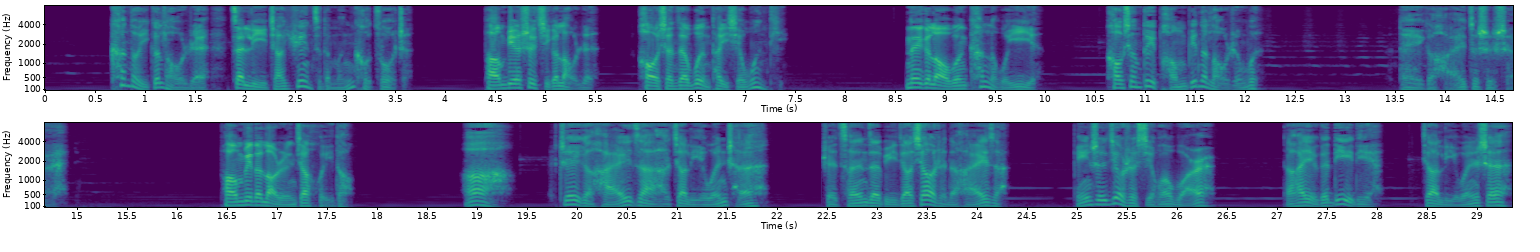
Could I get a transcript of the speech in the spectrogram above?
看到一个老人在李家院子的门口坐着，旁边是几个老人，好像在问他一些问题。那个老翁看了我一眼，好像对旁边的老人问：“那个孩子是谁？”旁边的老人家回道：“啊，这个孩子叫李文成，是村子比较孝顺的孩子，平时就是喜欢玩。他还有个弟弟，叫李文生，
